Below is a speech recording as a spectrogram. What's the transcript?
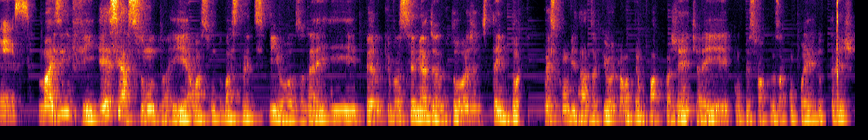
Isso. Mas, enfim, esse assunto aí é um assunto bastante espinhoso, né? E pelo que você me adiantou, a gente tem dois convidados aqui hoje para bater um papo com a gente aí, com o pessoal que nos acompanha aí do trecho,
